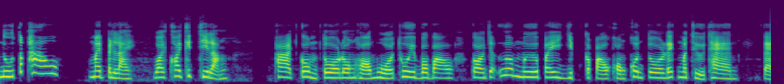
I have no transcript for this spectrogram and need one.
หนูตะเภา ไม่เป็นไร ไว้ค่อยคิดทีหลัง พาดก้มตัวลงหอมหัวทุยเบาๆ ก่อนจะเอื้อมมือไปหยิบกระเป๋าของคนตัวเล็กมาถือแทน แต่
